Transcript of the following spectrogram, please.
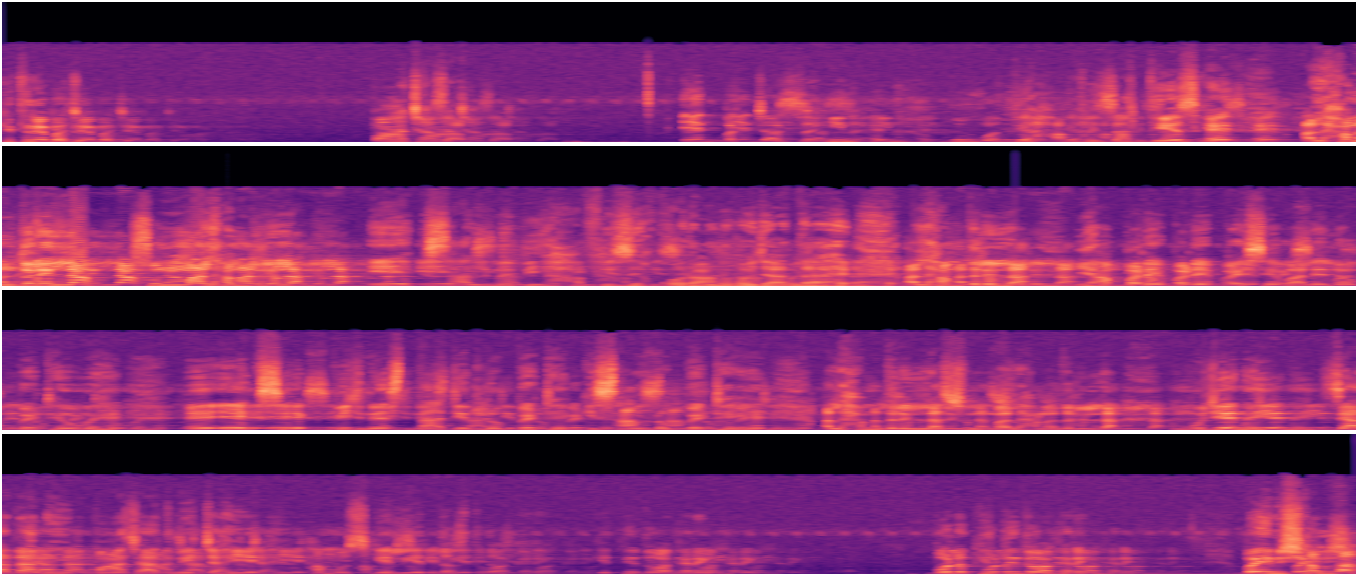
कितने बचे? बचे पाँच हज़ार। एक बच्चा जहीन है, कुव्वत हाफिजा तेज है। अल्हम्दुलिल्लाह, सुम्मा अल्हम्दुलिल्लाह। एक साल में भी हाफिज कुरान हो जाता है। अल्हम्दुलिल्लाह, यहाँ बड़े बड़े पैसे वाले लोग बैठे हुए हैं। एक से एक बिज़नेस ताजिर लोग बैठे किसान लोग बैठे हैं। अल्हम्दुलिल्लाह, सुम्मा अल्हम्दुलिल्लाह। मुझे नहीं, ज़्यादा नहीं, पाँच आदमी चाहिए। हम उसके लिए दस दुआ करेंगे। कितनी दुआ करेंगे? बोलो, कितनी दुआ करेंगे? भाई इंशाल्लाह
